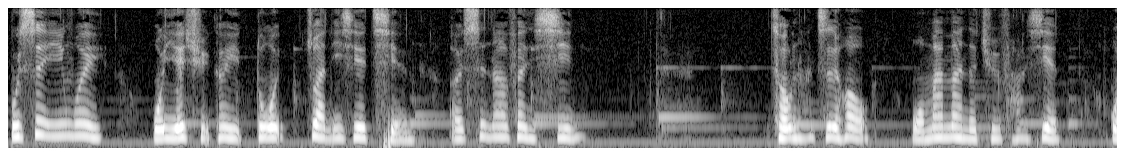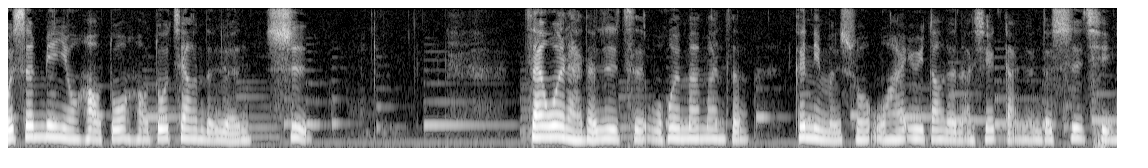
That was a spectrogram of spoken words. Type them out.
不是因为我也许可以多赚一些钱，而是那份心。从那之后，我慢慢的去发现，我身边有好多好多这样的人，是在未来的日子，我会慢慢的。跟你们说，我还遇到了哪些感人的事情？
